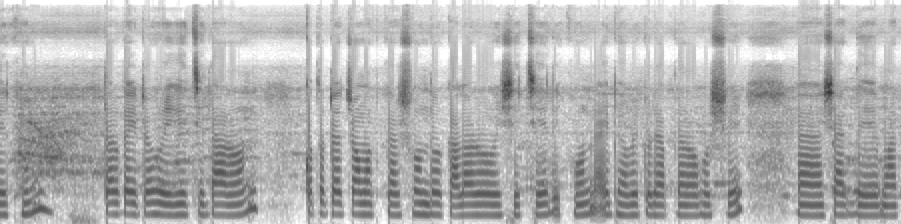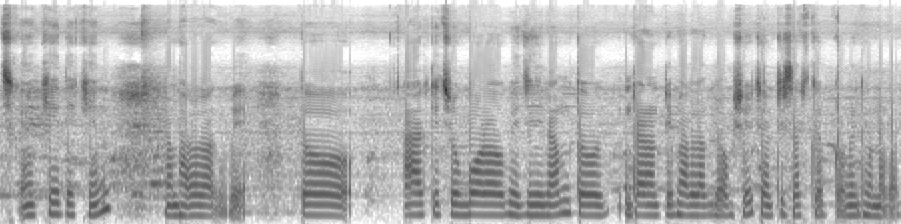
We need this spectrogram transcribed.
দেখুন, তরকারিটা হয়ে গেছে দারুণ। কতটা চমৎকার, সুন্দর কালারও এসেছে। দেখুন, এইভাবে করে আপনারা অবশ্যই শাক দিয়ে মাছ খেয়ে দেখেন, ভালো লাগবে। তো আর কিছু বড় ভেজে নিলাম। তো জানাটি ভালো লাগলে অবশ্যই চ্যানেলটি সাবস্ক্রাইব করবেন। ধন্যবাদ।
